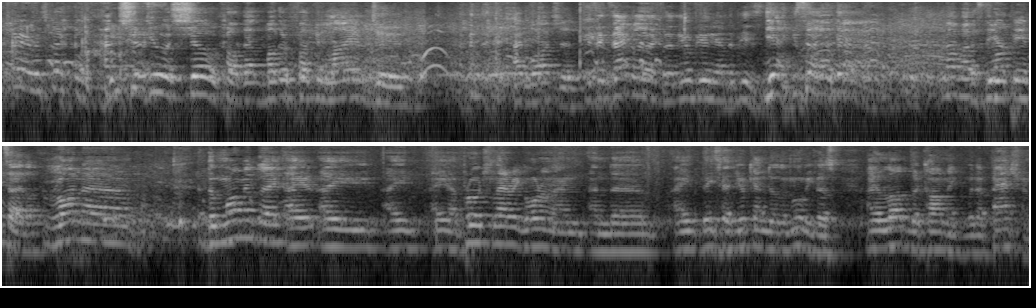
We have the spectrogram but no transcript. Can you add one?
Very respectful. You should do a show called That Motherfucking Lion Dude. I'd watch it. It's exactly like the new Beauty and the Beast. Yeah, exactly. No, but That's the Ron- European title. Ron, uh, the moment I, I, I, I, I approached Larry Gordon and, and uh, I, they said, you can do the movie because I love the comic with a passion.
